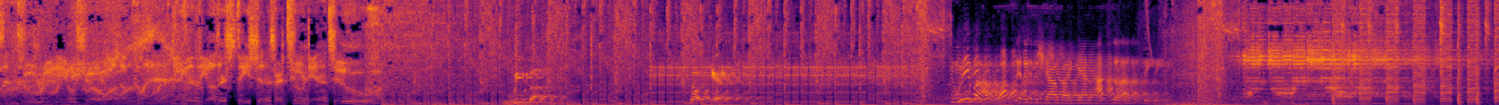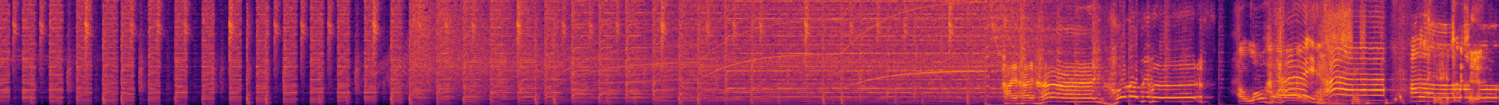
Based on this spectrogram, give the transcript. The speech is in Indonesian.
Listen to a radio show on the planet. Even the other stations are tuned in too. Wiba Podcast Wiba, waktu Indonesia bagian asuransi. Hai hai hai Hola Wibers Aloha. Hai, hai. Halo.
